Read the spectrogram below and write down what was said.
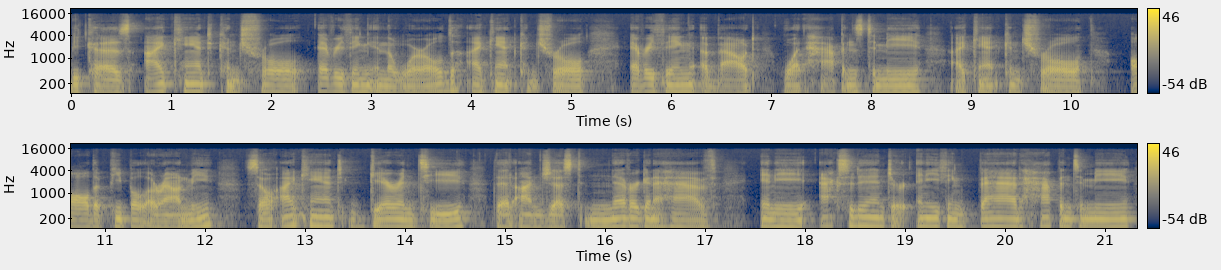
because I can't control everything in the world. I can't control everything about what happens to me. I can't control all the people around me. So I can't guarantee that I'm just never going to have any accident or anything bad happen to me.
